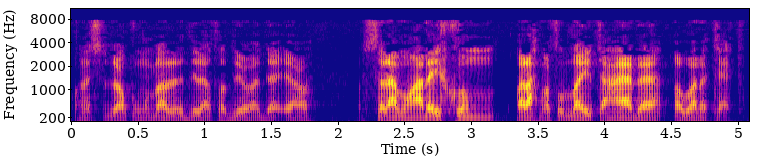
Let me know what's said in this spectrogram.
ونستدعكم الله الذي لا تضيع ودائعه. والسلام عليكم ورحمة الله تعالى وبركاته.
